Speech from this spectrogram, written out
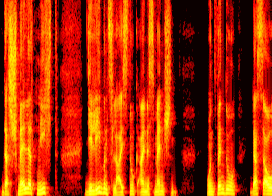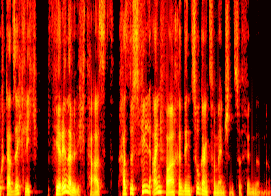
Das schmälert nicht die Lebensleistung eines Menschen. Und wenn du das auch tatsächlich verinnerlicht hast, hast du es viel einfacher, den Zugang zu Menschen zu finden.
